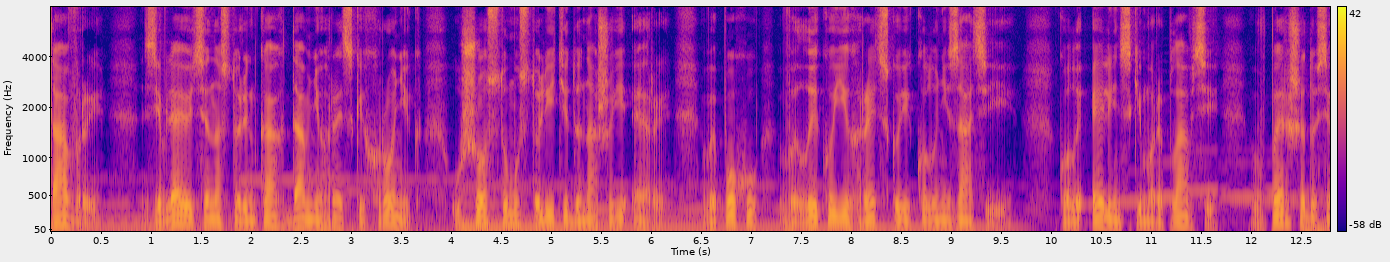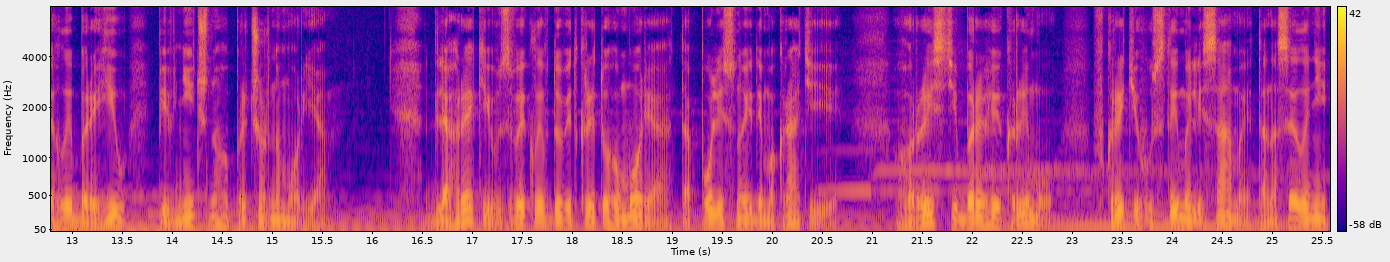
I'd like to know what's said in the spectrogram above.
Таври з'являються на сторінках давньогрецьких хронік у VI столітті до нашої ери, в епоху Великої грецької колонізації, коли елінські мореплавці вперше досягли берегів північного причорномор'я. Для греків, звиклих до відкритого моря та полісної демократії, гористі береги Криму, вкриті густими лісами та населені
